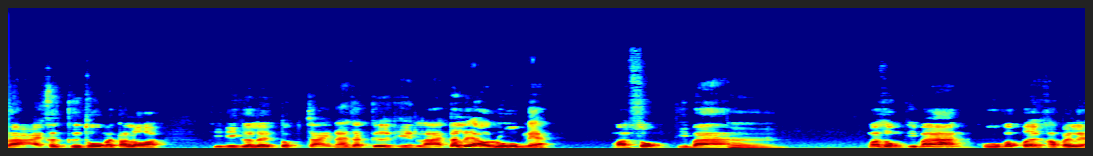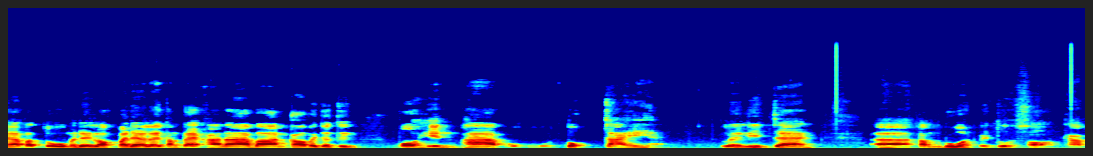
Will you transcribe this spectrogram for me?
สายก็คือโทรมาตลอด ทีนี้ก็เลยตกใจน่าจะเกิดเหตุร้ายก็เลยเอาลูกเนี่ย มาส่งที่บ้านอืมมาส่งที่บ้านครูก็เปิดเข้าไปเลยครับประตูไม่ได้ล็อกไม่ได้เลยตั้งแต่ข้างหน้าบ้านเข้าไปจนถึงพอเห็นภาพโอ้โหตกใจอะเลยรีบแจ้งเอ่อตำรวจไปตรวจสอบครับ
